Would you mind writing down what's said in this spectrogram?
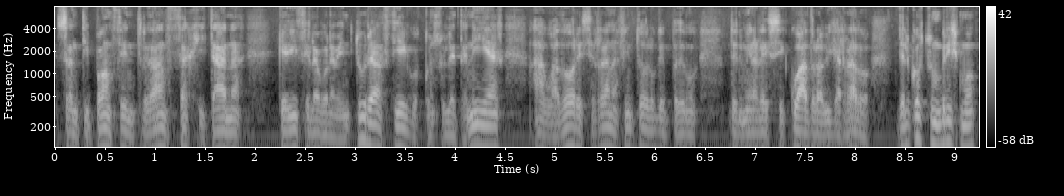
Santiponce entre danzas, gitanas, que dice la Buenaventura, ciegos con sus letanías, aguadores, serranas, en fin, todo lo que podemos denominar ese cuadro abigarrado del costumbrismo.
